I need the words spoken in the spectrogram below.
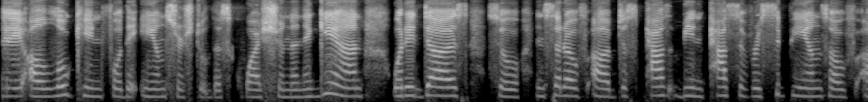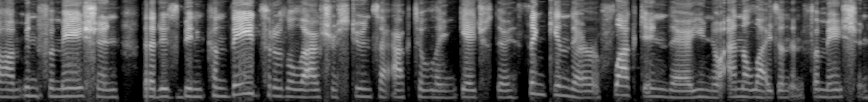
they are looking for the answers to this question. And again, what it does, so instead of uh, just pass, being passive recipients of um, information that is being conveyed through the lecture, students are actively engaged. They're thinking, they're reflecting, they're, you know, analyzing information.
